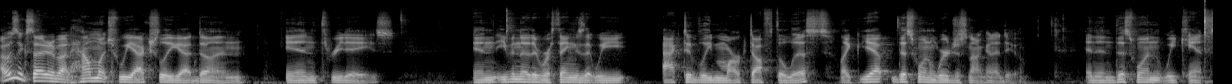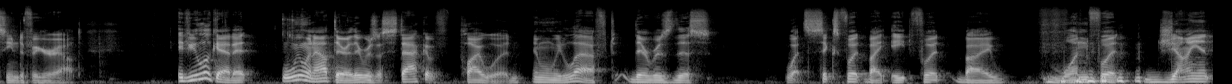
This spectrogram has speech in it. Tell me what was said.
I was excited about how much we actually got done in three days. And even though there were things that we actively marked off the list, like, yep, this one we're just not going to do. And then this one we can't seem to figure out. If you look at it, when we went out there, there was a stack of plywood. And when we left, there was this, what, six foot by eight foot by one foot giant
